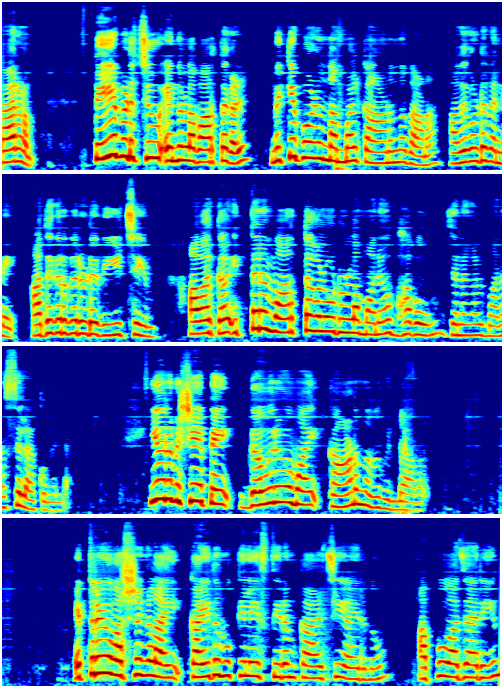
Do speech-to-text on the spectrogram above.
കാരണം തീ പിടിച്ചു എന്നുള്ള വാർത്തകൾ മിക്കപ്പോഴും നമ്മൾ കാണുന്നതാണ്. അതുകൊണ്ട് തന്നെ അധികൃതരുടെ വീഴ്ചയും അവർക്ക് ഇത്തരം വാർത്തകളോടുള്ള മനോഭാവവും ജനങ്ങൾ മനസ്സിലാക്കുന്നില്ല. ഈ ഒരു വിഷയത്തെ ഗൗരവമായി കാണുന്നതുമില്ല അവർ. എത്രയോ വർഷങ്ങളായി കൈതമുക്കിലെ സ്ഥിരം കാഴ്ചയായിരുന്നു അപ്പു ആചാര്യയും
